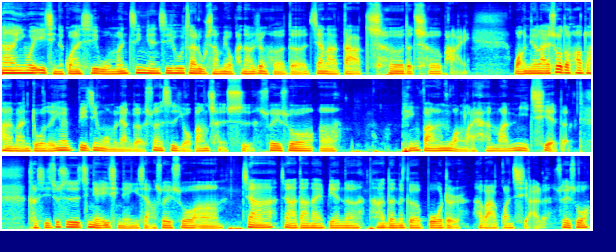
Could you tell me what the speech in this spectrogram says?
那因为疫情的关系，我们今年几乎在路上没有看到任何的加拿大车的车牌。往年来说的话，都还蛮多的，因为毕竟我们两个算是友邦城市，所以说呃，频繁往来还蛮密切的。可惜就是今年疫情的影响，所以说呃，加加拿大那边呢，它的那个 border。他把它关起来了，所以说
